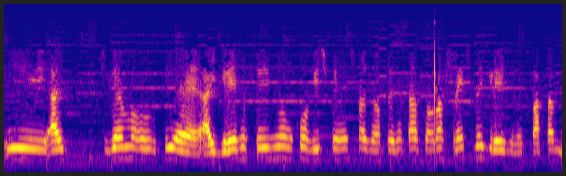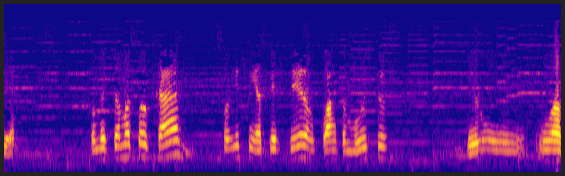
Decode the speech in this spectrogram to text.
E aí tivemos, é, a igreja fez um convite para a gente fazer uma apresentação na frente da igreja, no espaço aberto. Começamos a tocar, foi assim, a terceira ou quarta música, deu um, uma,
